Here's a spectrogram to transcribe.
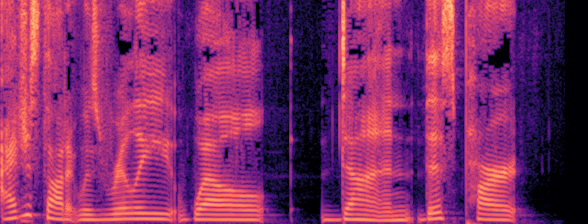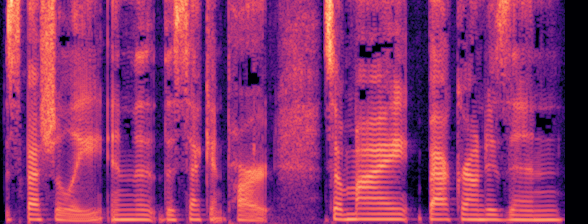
I just thought it was really well done. This part, especially in the the second part. So my background is in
